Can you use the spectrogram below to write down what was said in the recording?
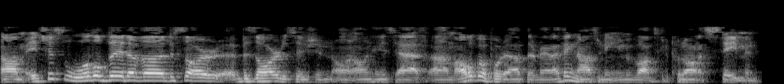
Um, it's just a little bit of a bizarre, bizarre decision on, on his half. Um, I'll go put it out there, man. I think Nassourdine Imavov's going to put on a statement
